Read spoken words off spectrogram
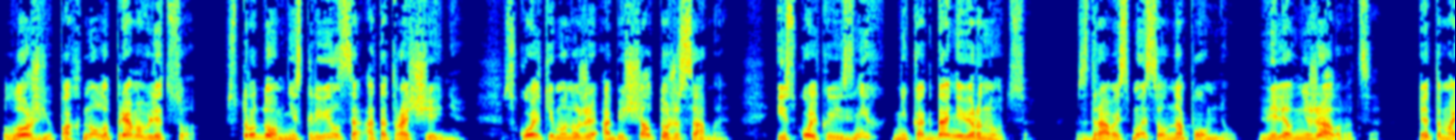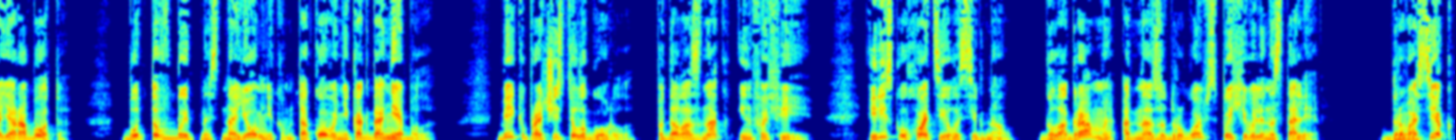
Ложью пахнуло прямо в лицо. С трудом не скривился от отвращения. Скольким он уже обещал то же самое. И сколько из них никогда не вернутся. Здравый смысл напомнил, велел не жаловаться. Это моя работа. Будто в бытность наемником такого никогда не было. Бейка прочистила горло, подала знак инфофеи. Ириска ухватила сигнал. Голограммы одна за другой вспыхивали на столе. Дровосек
